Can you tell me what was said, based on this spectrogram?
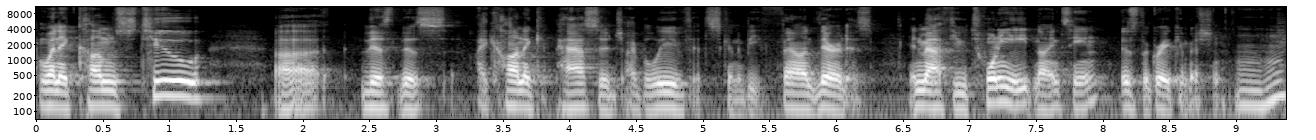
when it comes to uh, this this iconic passage, I believe it's going to be found. There it is in Matthew 28, 19 is the Great Commission.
